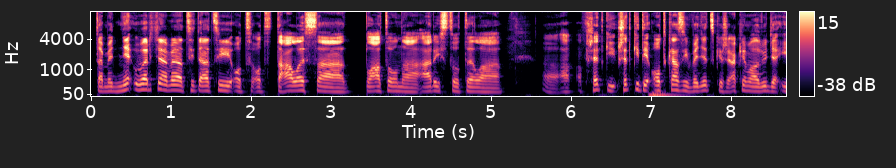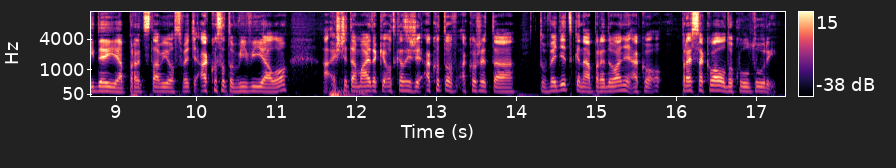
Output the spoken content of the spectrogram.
tam je neuveriteľne veľa citácií od, od Thalesa, Platóna, Aristotela a, všetky, všetky tie odkazy vedecké, že aké mali ľudia idei a predstavy o svete, ako sa to vyvíjalo. A ešte tam aj také odkazy, že ako to, akože tá, to vedecké napredovanie ako presakovalo do kultúry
